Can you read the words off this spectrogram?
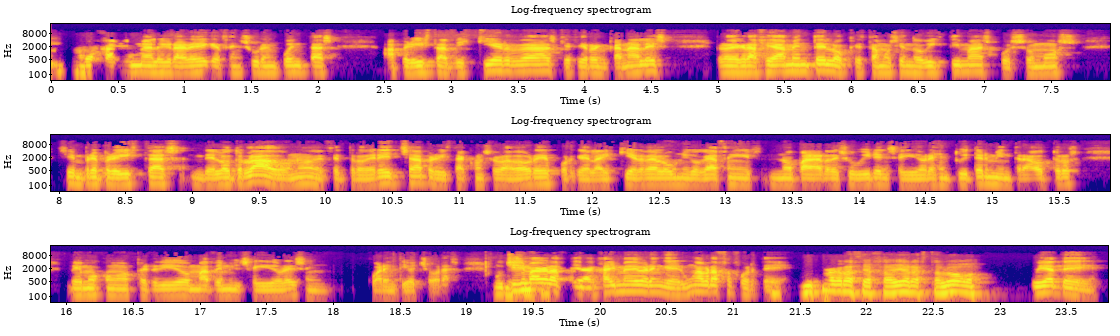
me alegraré de que censuren cuentas a periodistas de izquierdas, que cierren canales, pero desgraciadamente los que estamos siendo víctimas, pues somos siempre periodistas del otro lado, ¿no? De centro derecha, periodistas conservadores, porque la izquierda lo único que hacen es no parar de subir en seguidores en Twitter, mientras otros vemos como hemos perdido más de mil seguidores en 48 horas. Muchísimas gracias, Jaime de Berenguer. Un abrazo fuerte. Muchas gracias, Javier. Hasta luego. Cuídate.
